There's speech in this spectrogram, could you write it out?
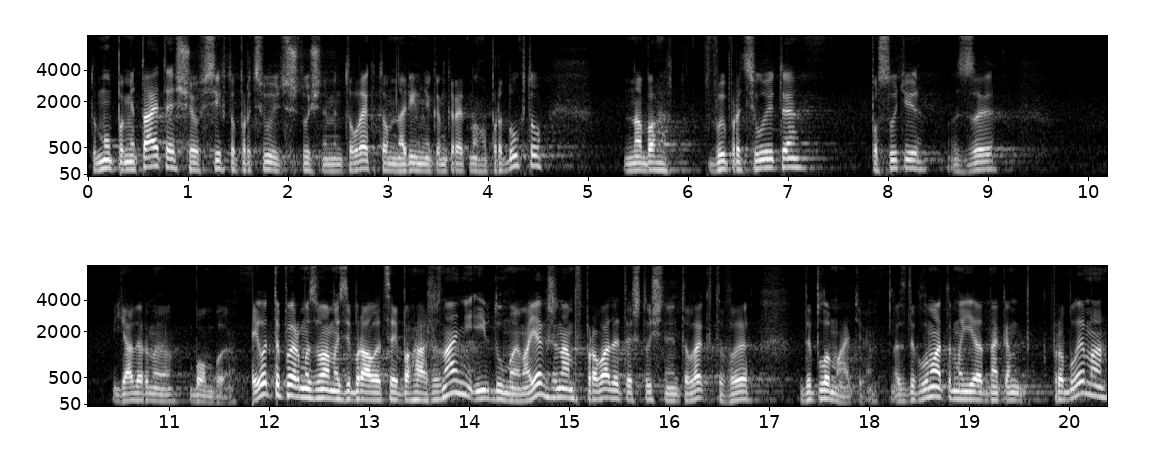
Тому пам'ятайте, що всі, хто працюють з штучним інтелектом на рівні конкретного продукту, ви працюєте по суті з ядерною бомбою. І от тепер ми з вами зібрали цей багаж знань і думаємо, а як же нам впровадити штучний інтелект в дипломатію? З дипломатами є одна проблема.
